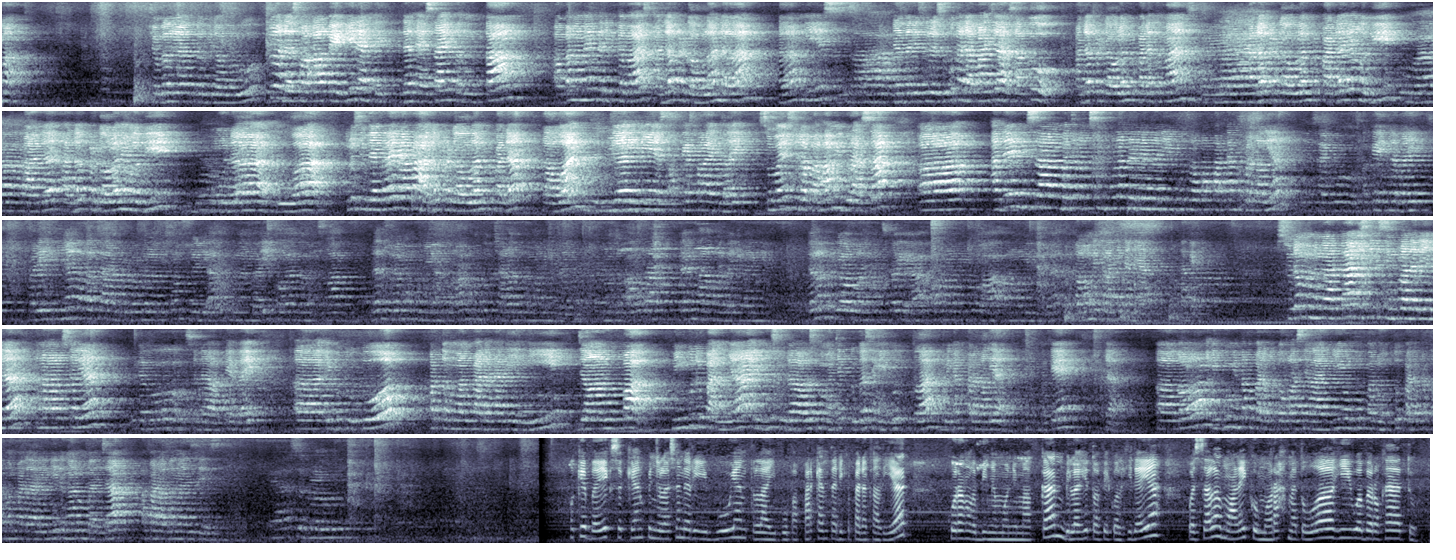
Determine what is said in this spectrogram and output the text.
Coba lihat terlebih dahulu. Itu ada soal PG dan e- dan esai tentang Oke baik, sekian penjelasan dari Ibu yang telah Ibu paparkan tadi kepada kalian. Kurang lebihnya mohon dimaafkan. bila taufiq wal hidayah. Wassalamualaikum warahmatullahi wabarakatuh.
